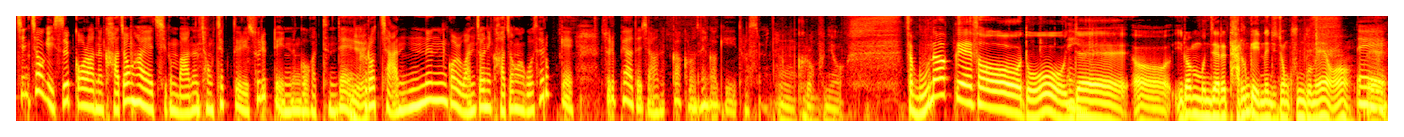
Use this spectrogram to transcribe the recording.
친척이 있을 거라는 가정하에 지금 많은 정책들이 수립돼 있는 것 같은데 예. 그렇지 않는 걸 완전히 가정하고 새롭게 수립해야 되지 않을까 그런 생각이 들었습니다. 음, 그렇군요. 자 문학에서도 네. 이제 어, 이런 문제를 다룬 게 있는지 좀 궁금해요. 네. 예.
